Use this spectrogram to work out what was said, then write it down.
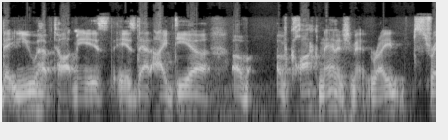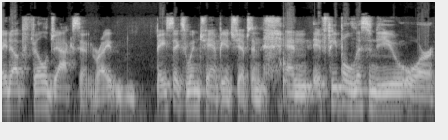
that you have taught me is is that idea of of clock management, right? Straight up Phil Jackson, right? basics win championships and and if people listen to you or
